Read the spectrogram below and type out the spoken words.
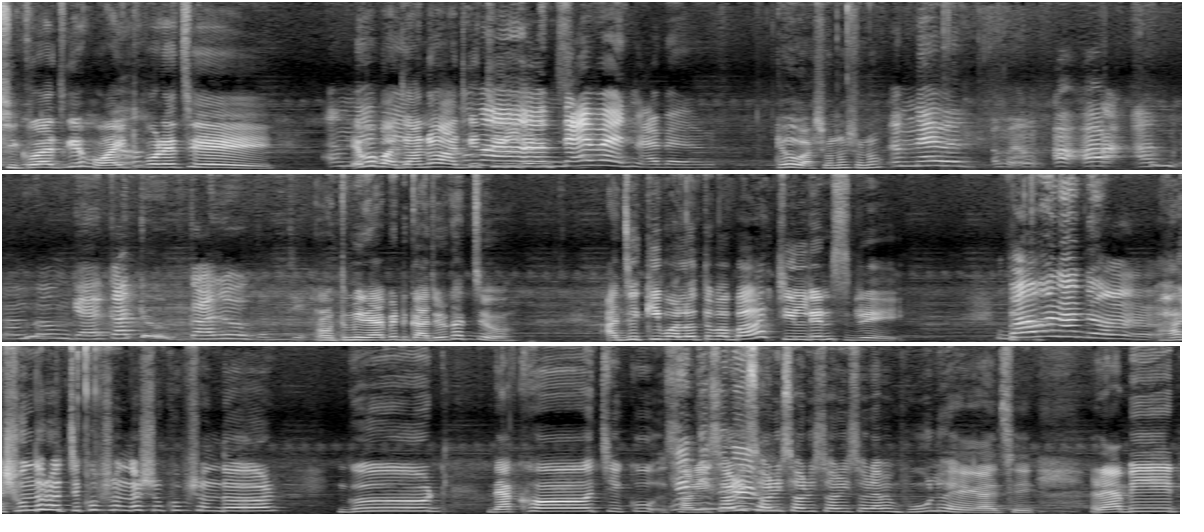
চিকু আজকে হোয়াইট পরেছে। এ বাবা জানো আজকে চিলড্রেন এ বাবা শোনো শোনো নেবেন গাজর গাজর খাচ্ছি ও তুমি র্যাবিট গাজর খাচ্ছ? আজকে কি বলো তো বাবা চিলড্রেন্স ডে হ্যাঁ সুন্দর হচ্ছে খুব সুন্দর খুব সুন্দর। গুড দেখো Chiku sorry sorry sorry sorry sorry sorry আমি ভুল হয়ে গেছে। র্যাবিট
